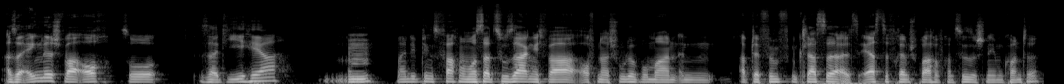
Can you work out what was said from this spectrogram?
also Englisch war auch so seit jeher Mhm. Mein Lieblingsfach. Man muss dazu sagen, ich war auf einer Schule, wo man in, ab der fünften Klasse als erste Fremdsprache Französisch nehmen konnte.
